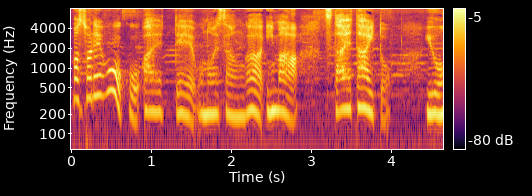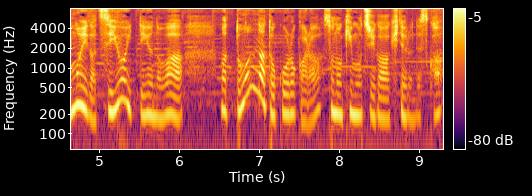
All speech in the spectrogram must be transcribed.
まあ、それをこうあえて尾上さんが今伝えたいという思いが強いっていうのは、まあ、どんなところからその気持ちが来てるんですか？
